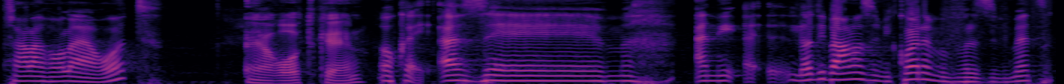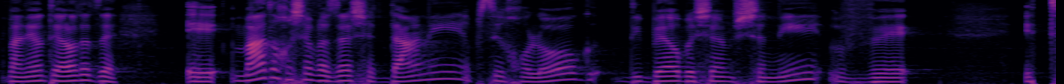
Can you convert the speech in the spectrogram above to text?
אפשר לעבור להערות? הערות, כן. אוקיי, אז אה, אני, אה, לא דיברנו על זה מקודם, אבל זה באמת קצת מעניין אותי להעלות את זה. אה, מה אתה חושב על זה שדני, הפסיכולוג, דיבר בשם שני, ו... את,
